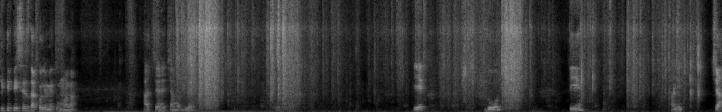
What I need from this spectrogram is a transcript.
किती पीसेस दाखवले मी तुम्हाला? आजच्या ह्याच्यामधले. एक दोन तीन आणि चार.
